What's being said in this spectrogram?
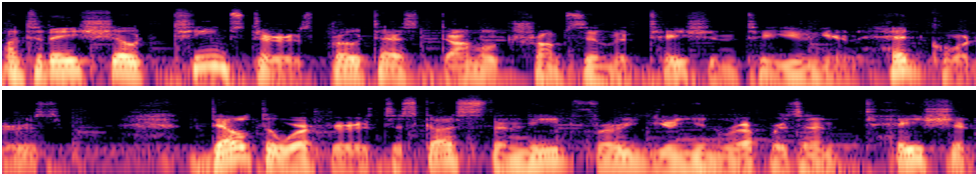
On today's show, Teamsters protest Donald Trump's invitation to union headquarters. Delta workers discuss the need for union representation.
